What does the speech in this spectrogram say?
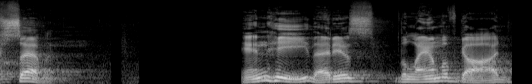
verse 7 And he, that is the Lamb of God,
